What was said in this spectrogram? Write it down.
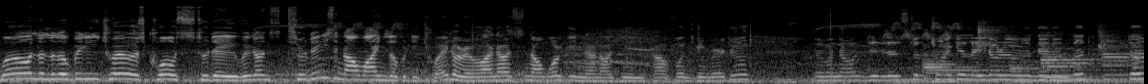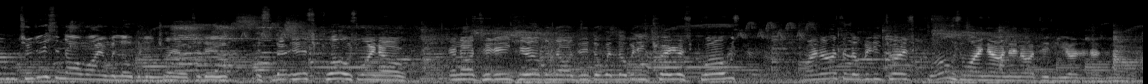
Well, the Liberty Twirler is closed today because today's not wine Liberty Twirler and right now it's not working and I think California commercial. And right now they're still trying to get later and then the, the, today's not wine with Liberty Twirler today. It's it's closed right now. And now today here but now the, the Liberty Twirler is closed. Why not the Liberty Twirler is closed right now and then not here That's not.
